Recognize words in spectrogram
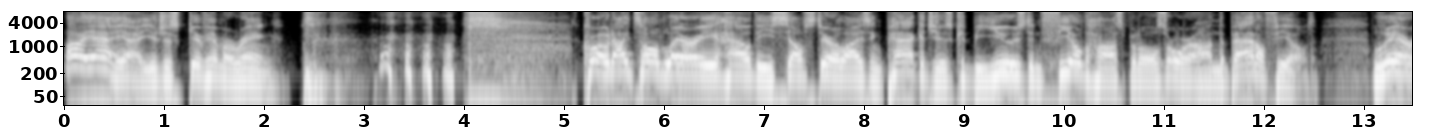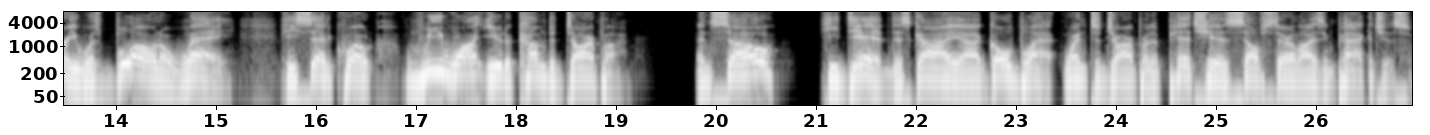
Oh, yeah, yeah, you just give him a ring. Quote, I told Larry how the self sterilizing packages could be used in field hospitals or on the battlefield. Larry was blown away. He said, quote, We want you to come to DARPA. And so he did. This guy, uh, Goldblatt, went to DARPA to pitch his self sterilizing packages.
